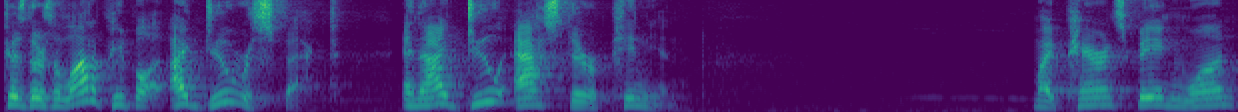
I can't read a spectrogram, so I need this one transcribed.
Because there's a lot of people I do respect and I do ask their opinion. My parents being one,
